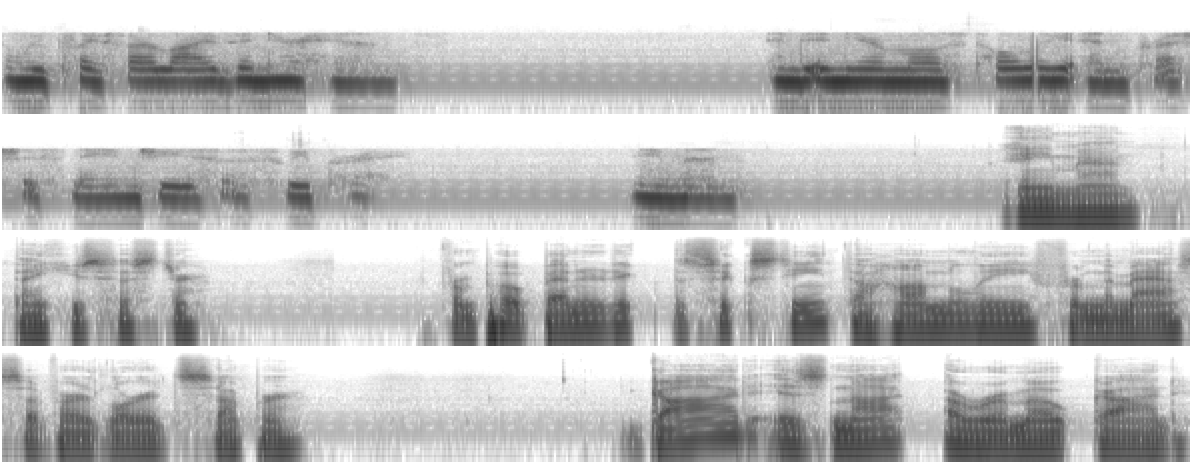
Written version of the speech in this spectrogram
and we place our lives in your hands. And in your most holy and precious name, Jesus, we pray. Amen. Amen. Thank you, sister from Pope Benedict XVI, a homily from the Mass of our Lord's Supper. God is not a remote God,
